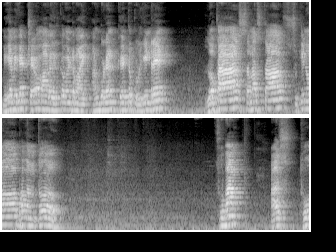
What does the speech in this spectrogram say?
மிக மிக க்ஷேமமாக இருக்க வேண்டுமாய் அன்புடன் கேட்டுக்கொள்கின்றேன். లోకా సమస్త సుఖినో భవంతు. శుభం అస్థో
